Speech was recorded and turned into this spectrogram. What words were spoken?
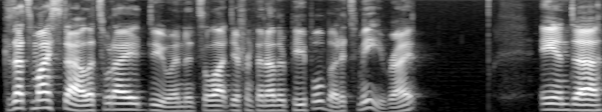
Because that's my style. That's what I do. And it's a lot different than other people, but it's me, right? And uh,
